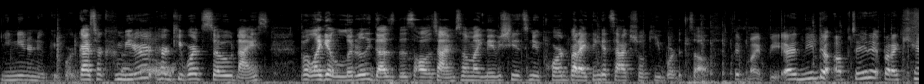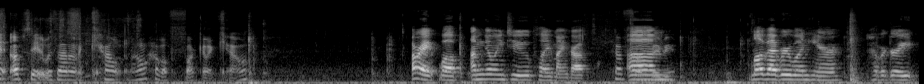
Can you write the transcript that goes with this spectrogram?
You need a new keyboard. Guys, her computer, her keyboard's so nice, but like it literally does this all the time. So I'm like, maybe she needs a new cord, but I think it's the actual keyboard itself. It might be. I need to update it, but I can't update it without an account, and I don't have a fucking account. All right, well, I'm going to play Minecraft. Have fun, Um, baby. Love everyone here. Have a great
